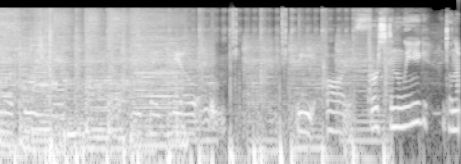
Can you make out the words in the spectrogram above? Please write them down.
More team replay video. And we are first in the league. Until next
